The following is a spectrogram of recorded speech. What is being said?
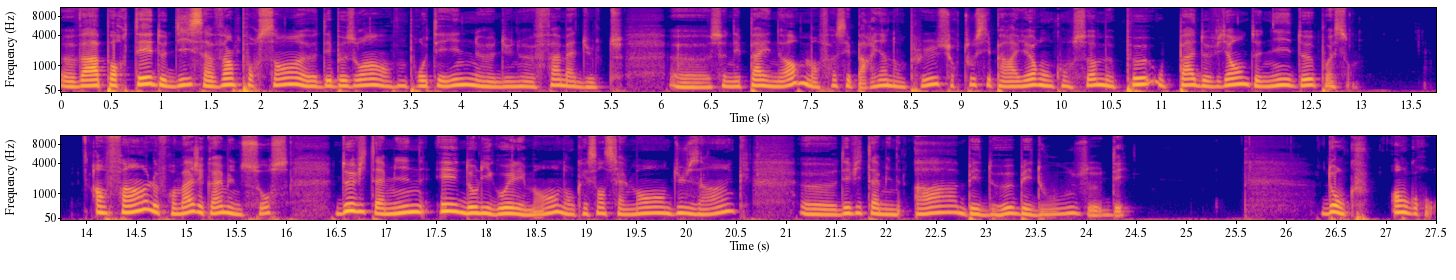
euh, va apporter de 10 à 20% euh, des besoins en protéines euh, d'une femme adulte. ce n'est pas énorme, enfin c'est pas rien non plus, surtout si par ailleurs on consomme peu ou pas de viande ni de poisson. Enfin, le fromage est quand même une source de vitamines et d'oligo-éléments, donc essentiellement du zinc, des vitamines A, B2, B12, D. Donc, en gros,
